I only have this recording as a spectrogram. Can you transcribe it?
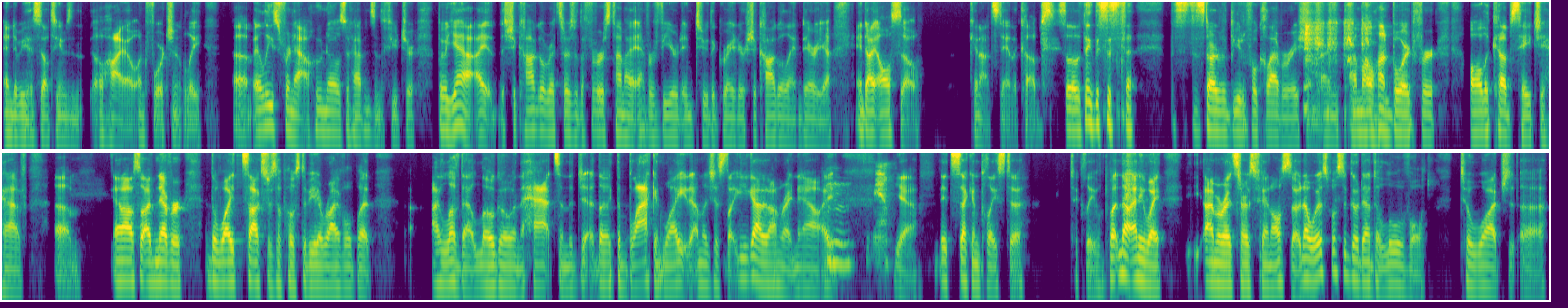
NWSL teams in Ohio, unfortunately. Um, at least for now. Who knows what happens in the future? But yeah, I the Chicago Red are the first time I ever veered into the greater Chicagoland area, and I also cannot stand the Cubs. So I think this is the this is the start of a beautiful collaboration. I'm I'm all on board for all the Cubs hate you have. Um, and also, I've never the White Sox are supposed to be a rival, but I love that logo and the hats and the like the black and white. I'm just like you got it on right now. I, mm-hmm. Yeah, yeah, it's second place to to Cleveland. But no, anyway, I'm a Red Stars fan also. No, we are supposed to go down to Louisville to watch uh,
